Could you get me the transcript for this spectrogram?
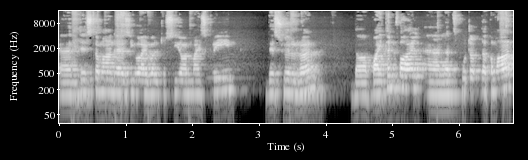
and this command as you are able to see on my screen this will run the python file and let's put up the command.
